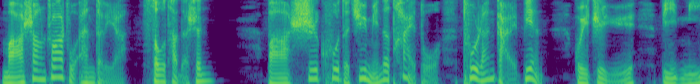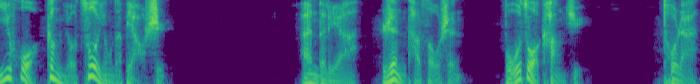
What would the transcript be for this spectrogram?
马上抓住安德烈亚，搜他的身，把失哭的居民的态度突然改变，归之于比迷惑更有作用的表示。安德烈亚任他搜身，不做抗拒。突然，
